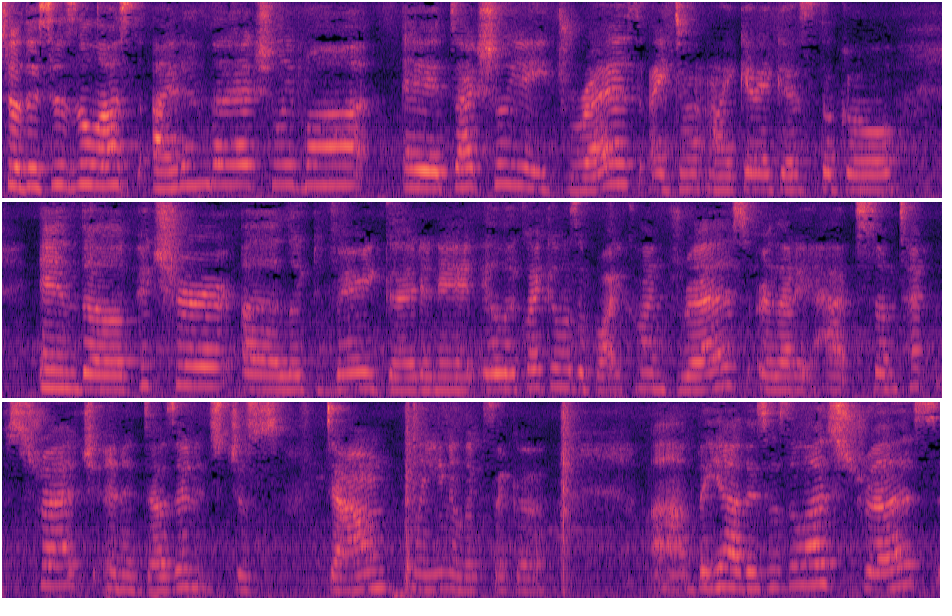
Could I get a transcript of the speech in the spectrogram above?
So this is the last item that I actually bought. It's actually a dress. I don't like it. I guess the girl in the picture uh, looked very good in it. It looked like it was a bodycon dress or that it had some type of stretch and it doesn't. It's just down plain. It looks like a uh, but yeah this is the last dress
